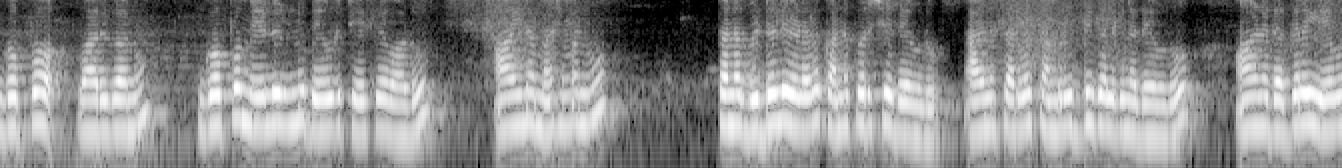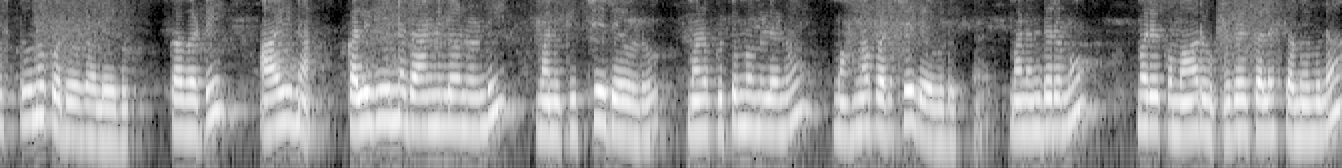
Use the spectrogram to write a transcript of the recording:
గొప్ప వారిగాను గొప్ప మేలులను దేవుడు చేసేవాడు. ఆయన మహిమను తన బిడ్డల ఎడల కనుపరిచే దేవుడు. ఆయన సర్వ సమృద్ధి కలిగిన దేవుడు. ఆయన దగ్గర ఏ వస్తువును కొదవగలేదు కాబట్టి ఆయన కలిగి ఉన్న దానిలో నుండి మనకిచ్చే దేవుడు మన కుటుంబములను మహిమపరిచే దేవుడు. మనందరము మరొక మారు ఉదయకాల సమయమున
